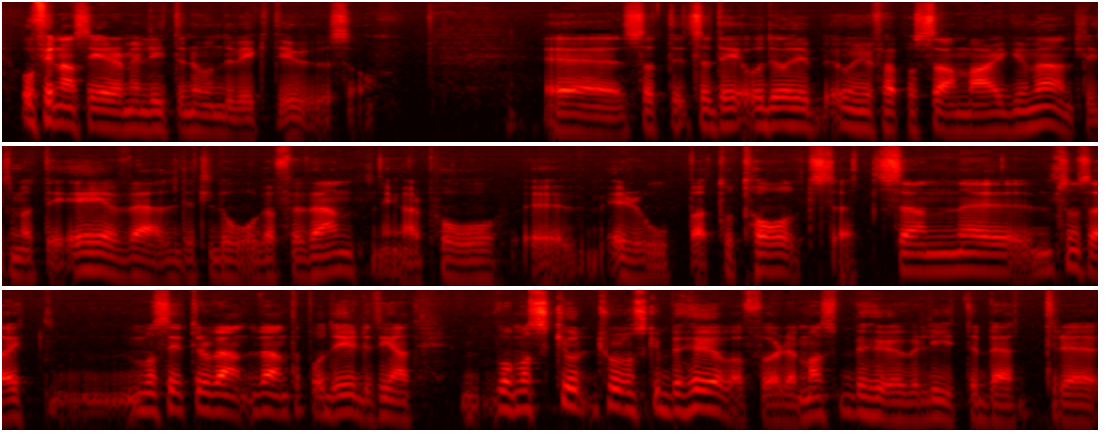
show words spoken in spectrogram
och finansierar med en liten undervikt i USA. Eh, så, att, så det, och det är ungefär på samma argument, liksom, att det är väldigt låga förväntningar på eh, Europa totalt sett. Sen eh, som sagt, man sitter och väntar på det är lite grann vad man skulle, tror de skulle behöva för det. Man behöver lite bättre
